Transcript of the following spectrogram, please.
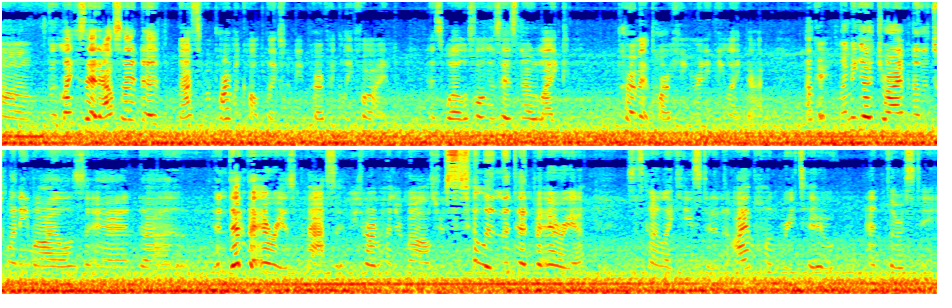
Um, but like I said, outside a massive apartment complex would be perfectly fine as well, as long as there's no like permit parking or anything like that. Okay, let me go drive another 20 miles and, uh, and Denver area is massive. You drive 100 miles, you're still in the Denver area. This is kind of like Houston. I'm hungry too and thirsty.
